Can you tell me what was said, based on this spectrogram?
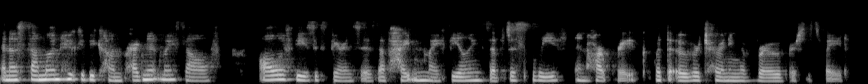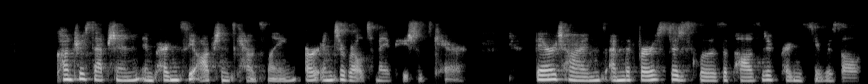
And as someone who could become pregnant myself, all of these experiences have heightened my feelings of disbelief and heartbreak with the overturning of Roe versus Wade. Contraception and pregnancy options counseling are integral to my patients' care. There are times I'm the first to disclose a positive pregnancy result,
